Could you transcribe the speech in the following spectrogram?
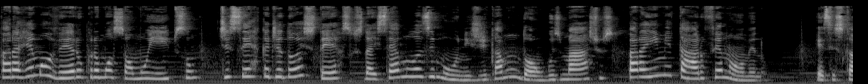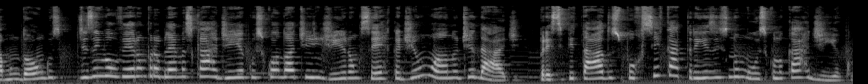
para remover o cromossomo Y de cerca de dois terços das células imunes de camundongos machos para imitar o fenômeno. Esses camundongos desenvolveram problemas cardíacos quando atingiram cerca de um ano de idade, precipitados por cicatrizes no músculo cardíaco.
